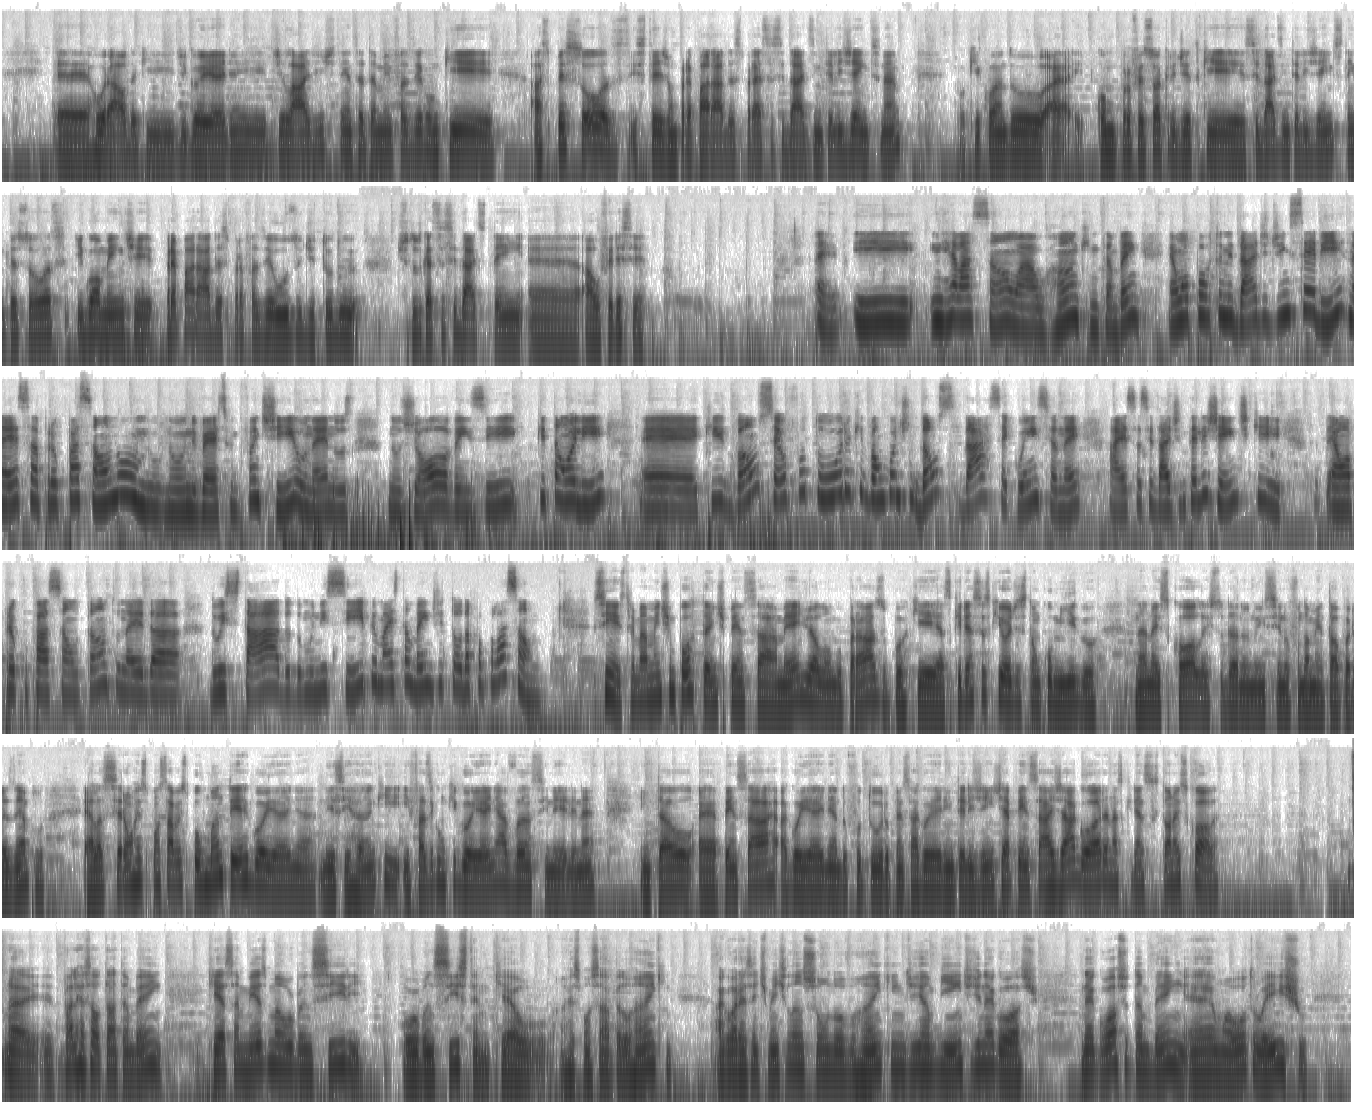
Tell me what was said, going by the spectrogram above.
é, rural daqui de Goiânia e de lá a gente tenta também fazer com que as pessoas estejam preparadas para essas cidades inteligentes, né? Porque quando, como professor, acredito que cidades inteligentes têm pessoas igualmente preparadas para fazer uso de tudo, de tudo que essas cidades têm é, a oferecer. É, e em relação ao ranking também, é uma oportunidade de inserir né, essa preocupação no, no, no universo infantil, né, nos, nos jovens e que estão ali, é, que vão ser o futuro, que vão continuar, dar sequência né, a essa cidade inteligente, que é uma preocupação tanto né, da, do Estado, do município, mas também de toda a população. Sim, é extremamente importante pensar a médio e a longo prazo, porque as crianças que hoje estão comigo né, na escola, estudando no ensino fundamental, por exemplo, elas serão responsáveis por manter Goiânia nesse ranking e fazer com que Goiânia avance nele, né? Então, é, pensar a Goiânia do futuro, pensar a Goiânia inteligente é pensar já agora nas crianças que estão na escola. É, vale ressaltar também que essa mesma Urban City, Urban System, que é o responsável pelo ranking, agora recentemente lançou um novo ranking de ambiente de negócio. Negócio também é um outro eixo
